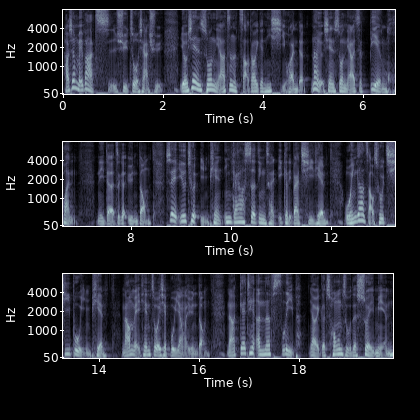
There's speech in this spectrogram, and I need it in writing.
好像没办法持续做下去。有些人说你要真的找到一个你喜欢的，那有些人说你要一直变换你的这个运动。所以 YouTube 影片应该要设定成一个礼拜七天，我应该要找出七部影片，然后每天做一些不一样的运动。然后 getting enough sleep 要有一个充足的睡眠。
